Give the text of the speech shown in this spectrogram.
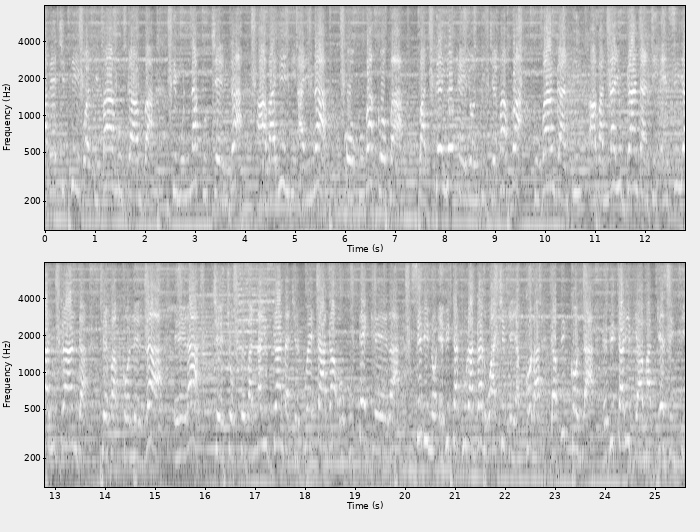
ab'ekitiibwa nti baamugamba nti mu nnaku kyenda abayindi alina okubagoba baddeyo eyo ndi gye bava kubanga nti abannayuganda nti ensi ya uganda gye bakolera era kyekyo ffe bannayuganda kye twetaaga okutegeera. Si bino ebitatulaga lwaki bye yakola yabikola. Ebitali bya magezi nti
